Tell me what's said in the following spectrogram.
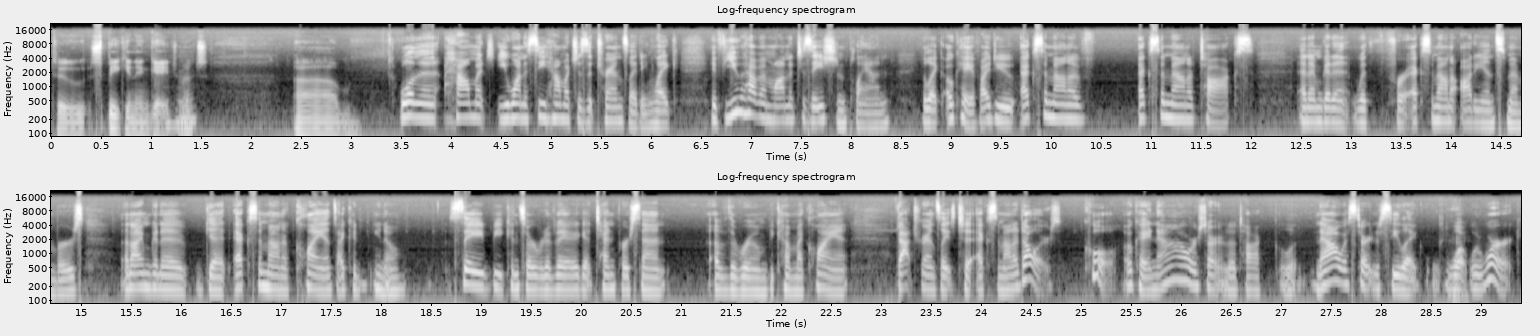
to speaking engagements. Um, Well, then how much you want to see how much is it translating? Like if you have a monetization plan, you're like, okay, if I do X amount of X amount of talks and I'm going to with for X amount of audience members, then I'm going to get X amount of clients. I could, you know, say be conservative, I get 10% of the room become my client. That translates to X amount of dollars. Cool. Okay, now we're starting to talk now we're starting to see like what would work.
